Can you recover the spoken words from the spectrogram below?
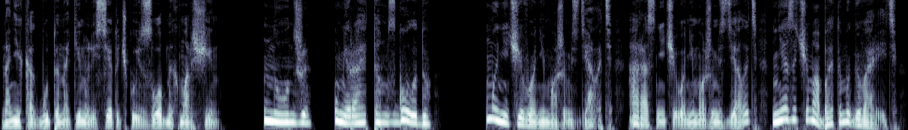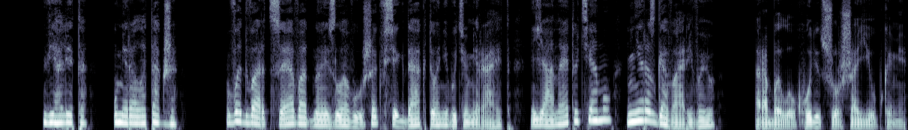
на них как будто накинули сеточку из злобных морщин. «Но он же умирает там с голоду», мы ничего не можем сделать, а раз ничего не можем сделать, незачем об этом и говорить. Виолетта умирала так же. Во дворце в одной из ловушек всегда кто-нибудь умирает. Я на эту тему не разговариваю. Арабелла уходит, шурша юбками.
